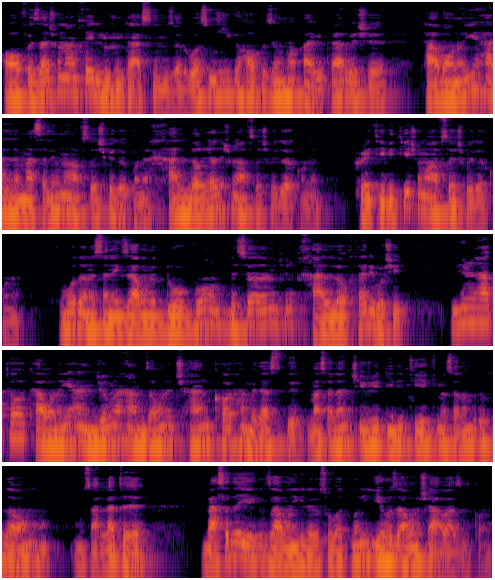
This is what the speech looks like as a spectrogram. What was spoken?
حافظهشون هم خیلی روشون تاثیر می‌ذاره. باعث میشه که حافظه اونها قوی تر بشه. توانایی حل مسئله اونها افزایش پیدا کنه. خلاقیتشون افزایش پیدا کنه. کریتیویتی شما افزایش پیدا کنه. شما دانستن یک زبان دوم بسیار آدم می‌تونید خلاقتری باشید. می‌تونید حتی توانایی انجام همزمان چند کار هم به دست بیارید. مثلا چجوری دیدید که یکی مثلا به دو تا زبان مسلطه وسط یک زبانی که داره صحبت می‌کنه یهو زبانش عوض می‌کنه.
